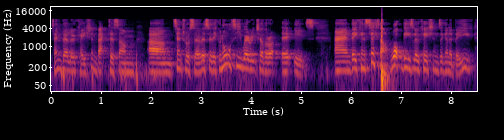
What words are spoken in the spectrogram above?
send their location back to some um, central server so they can all see where each other uh, is. And they can set up what these locations are going to be,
